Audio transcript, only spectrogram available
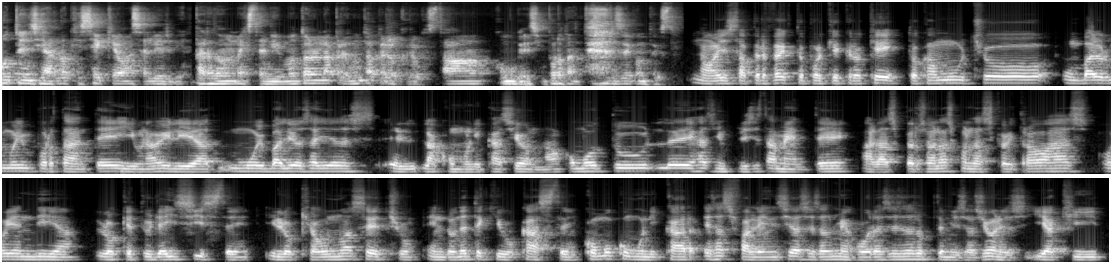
potenciar lo que sé que va a salir bien. Perdón, me extendí un montón en la pregunta, pero creo que estaba como que es importante ese contexto. No, y está perfecto porque creo que toca mucho un valor muy importante y una habilidad muy valiosa y es la comunicación, ¿no? Como tú le dejas implícitamente a las personas con las que hoy trabajas hoy en día lo que tú ya hiciste y lo que aún no has hecho, en dónde te equivocaste, cómo comunicar esas falencias, esas mejoras, esas optimizaciones. Y aquí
